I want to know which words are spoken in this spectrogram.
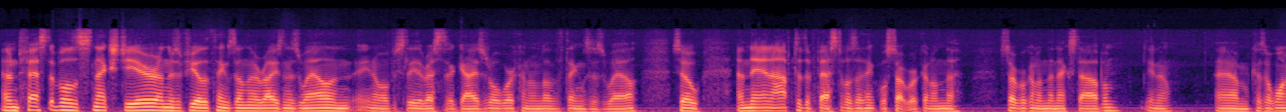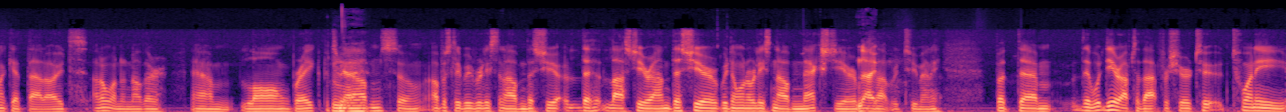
and festivals next year, and there's a few other things on the horizon as well. And you know, obviously, the rest of the guys are all working on other things as well. So, and then after the festivals, I think we'll start working on the start working on the next album. You know, because I want to get that out. I don't want another um, long break between No. albums. So obviously we released an album this year, the, last year and this year. We don't want to release an album next year. No. because That would be too many. But um, the year after that, for sure, two, 20,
